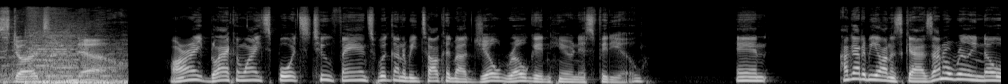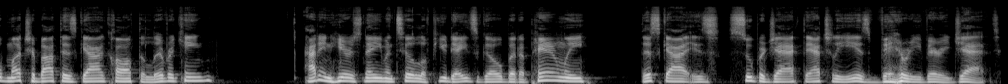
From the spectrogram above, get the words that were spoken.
starts now. All right, Black and White Sports 2 fans, we're going to be talking about Joe Rogan here in this video. And I got to be honest, guys, I don't really know much about this guy called the Liver King. I didn't hear his name until a few days ago, but apparently this guy is super jacked. Actually, he is very, very jacked.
